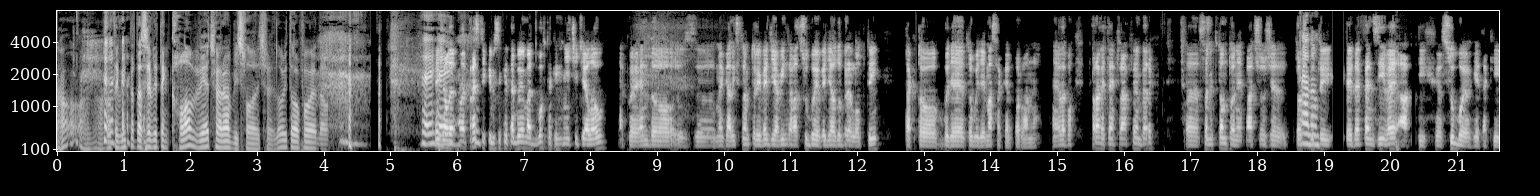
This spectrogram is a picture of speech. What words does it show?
No, no tak vypadá, že by ten klop vie, čo robí človeče. Kto by to povedal? Hey, hey. Ale, ale presne, keby si keď budeme mať dvoch takých ničiteľov, ako je Endo s Megalistom, ktorí vedia vyhrávať súboje, vedia o dobré lopty, tak to bude, to bude masaker podľa mňa. Lebo práve ten Krafenberg sa mi v tomto nepáčil, že trošku tej, tej defenzíve a v tých súbojoch je taký,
